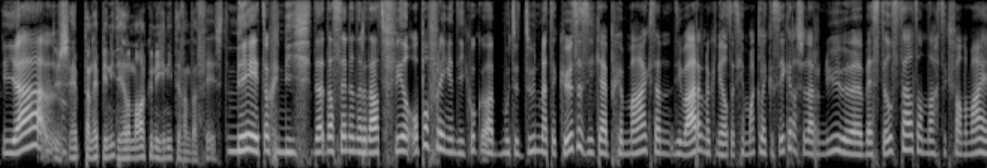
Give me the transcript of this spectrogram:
Ja. Dus heb, dan heb je niet helemaal kunnen genieten van dat feest. Nee, toch niet. Dat, dat zijn inderdaad veel opofferingen die ik ook heb moeten doen met de keuzes die ik heb gemaakt. En die waren ook niet altijd gemakkelijk. Zeker als je daar nu uh, bij stilstaat, dan dacht ik van, amai,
